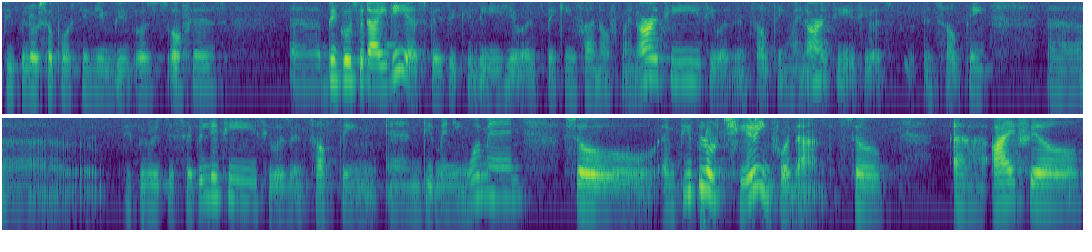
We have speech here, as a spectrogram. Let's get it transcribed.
people are supporting him because of his uh, bigoted ideas, basically. He was making fun of minorities, he was insulting minorities, he was insulting uh, people with disabilities, he was insulting and demeaning women. So, and people are cheering for that. So, uh, I feel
